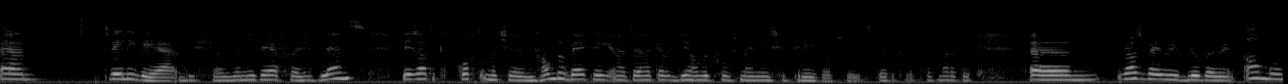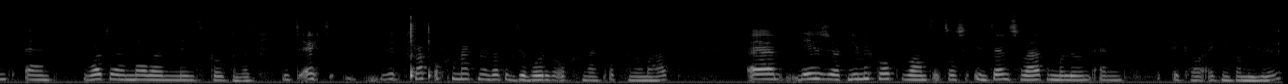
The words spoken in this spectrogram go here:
Um, twee Nivea douchegels. De Nivea Fresh Blends. Deze had ik gekocht omdat je er een handdoek bij kreeg. En uiteindelijk heb ik die handdoek volgens mij niet eens gekregen of zoiets bij de kruidvat. Maar oké. Um, raspberry, blueberry en almond. En watermelon mint coconut. Dit is echt, dit heb ik vlak opgemaakt nadat ik de vorige opgemaakt opgenomen had. Um, deze zou ik niet meer kopen, want het was intens watermeloen en ik hou echt niet van die geur.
